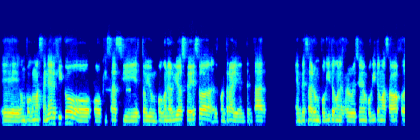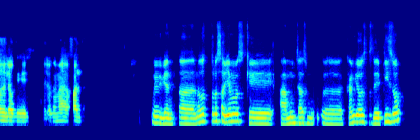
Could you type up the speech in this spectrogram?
eh, un poco más enérgico o, o, quizás si estoy un poco nervioso eso, al contrario, intentar empezar un poquito con las revoluciones un poquito más abajo de lo que, de lo que me haga falta. Muy bien. Uh, nosotros sabíamos que hay muchos uh, cambios de piso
